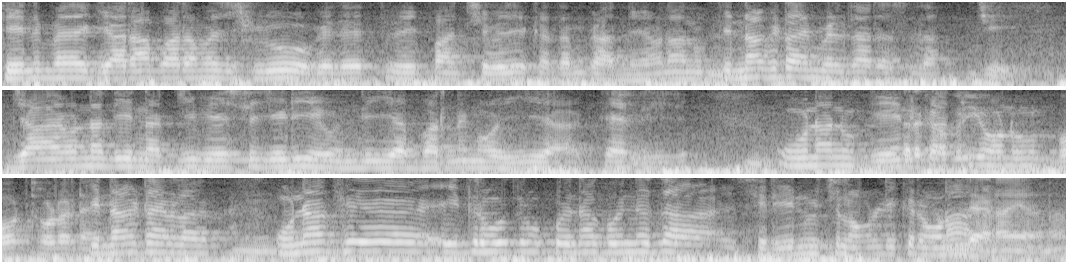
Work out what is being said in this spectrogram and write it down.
ਤਿੰਨ ਮੈਂ 11 12 ਵਜੇ ਸ਼ੁਰੂ ਹੋ ਗਏ ਤੇ ਤੁਸੀਂ 5 6 ਵਜੇ ਖਤਮ ਕਰਨੇ ਆ। ਉਹਨਾਂ ਨੂੰ ਕਿੰਨਾ ਕੁ ਟਾਈਮ ਮਿਲਦਾ ਰਸ ਦਾ ਜੀ। ਜਾਂ ਉਹਨਾਂ ਦੀ એનર્ਜੀ ਵੇਸਟ ਜਿਹੜੀ ਹੁੰਦੀ ਆ ਬਰਨਿੰਗ ਹੋਈ ਆ ਕੈਲਰੀਜ਼ ਉਹਨਾਂ ਨੂੰ ਗੇਨ ਰਿਕਵਰੀ ਹੋਣ ਬਹੁਤ ਥੋੜਾ ਟਾਈਮ ਕਿੰਨਾ ਟਾਈਮ ਲੱਗ ਉਹਨਾਂ ਫਿਰ ਇਧਰੋਂ ਉਧਰੋਂ ਕੋਈ ਨਾ ਕੋਈ ਨਾ ਤਾਂ ਸਰੀਰ ਨੂੰ ਚਲਾਉਣ ਲਈ ਕਰਾਉਣਾ। ਲੈਣਾ ਆ ਨਾ।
